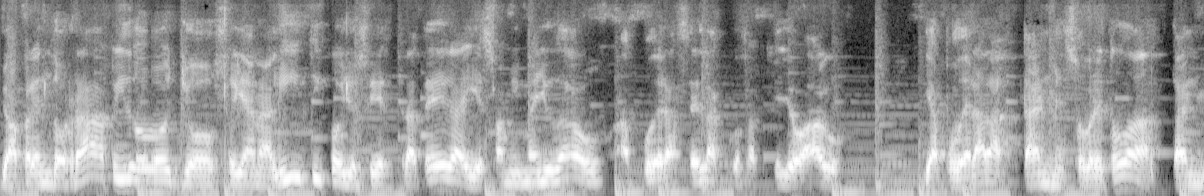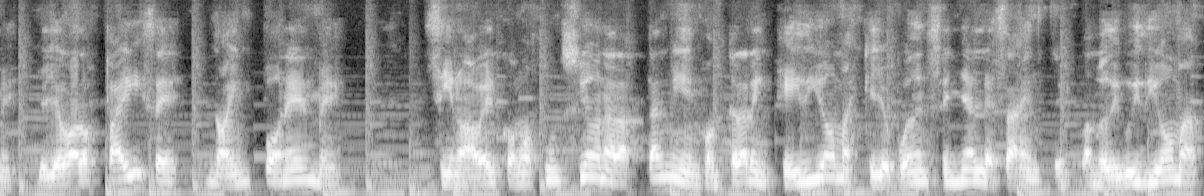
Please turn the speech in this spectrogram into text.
Yo aprendo rápido, yo soy analítico, yo soy estratega y eso a mí me ha ayudado a poder hacer las cosas que yo hago y a poder adaptarme, sobre todo adaptarme. Yo llego a los países no a imponerme, sino a ver cómo funciona, adaptarme y encontrar en qué idioma es que yo puedo enseñarle a esa gente. Cuando digo idioma,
